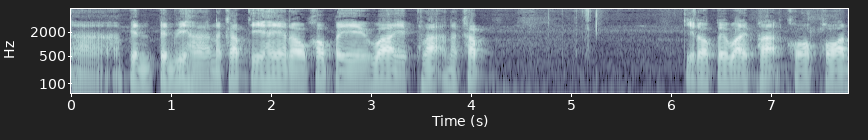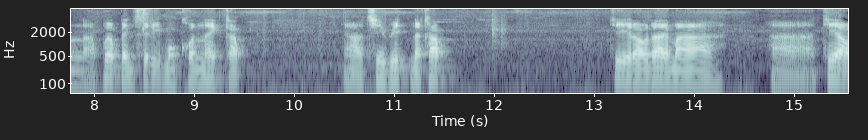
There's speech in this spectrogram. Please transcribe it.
อ่าเป็นเป็นวิหารนะครับที่ให้เราเข้าไปไหว้พระนะครับ ที่เราไปไหว้พระขอพรเพื่อเป็นสิริมงคลให้กับอ่าชีวิตนะครับ ที่เราได้มาเที่ยว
